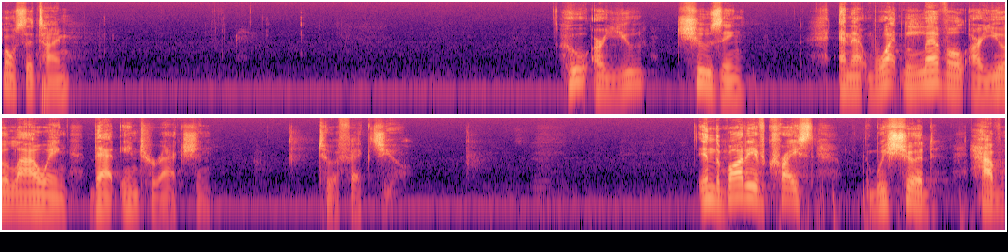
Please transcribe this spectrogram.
Most of the time. Who are you choosing, and at what level are you allowing that interaction to affect you? In the body of Christ, we should have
